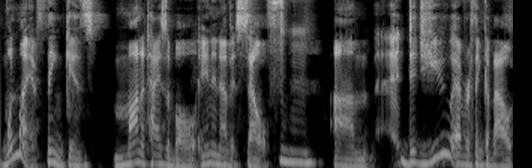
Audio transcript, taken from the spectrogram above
one might think is monetizable in and of itself. Mhm. Um, did you ever think about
